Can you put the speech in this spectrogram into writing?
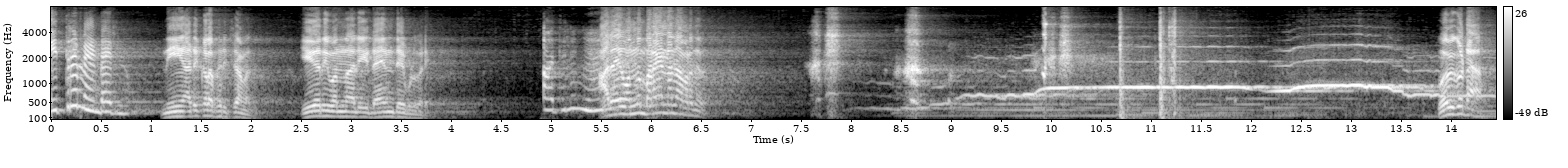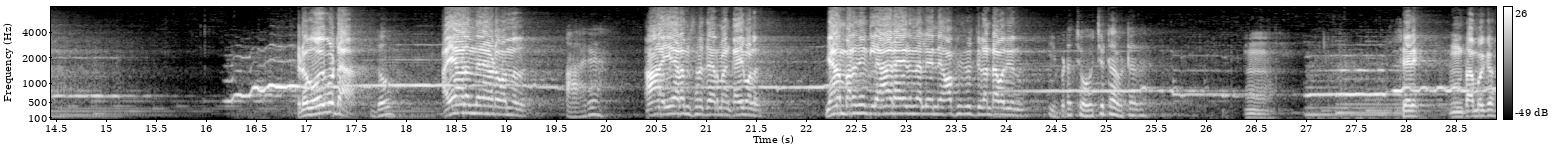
ഇത്രയും വേണ്ടായിരുന്നു. നീ അടുക്കള ഭരിച്ചാൽ മതി. ഏറി വന്നാൽ ഈ ഡൈനിങ് ടേബിൾ വരെ. അതിന് ഞാൻ അതെ ഒന്നും പറയണ്ടെന്നാ പറഞ്ഞത്. ഗോപിക്കുട്ടാ. എടോ ഗോപിക്കുട്ടാ. എന്തോ? അയാൾ എന്തിനാ ഇവിടെ വന്നത്. ആരാ? ആ I R M C chairman Kaimal. ഞാൻ പറഞ്ഞിട്ടില്ല ആരായിരുന്നല്ലോ എന്നെ ഓഫീസിൽ വെച്ച് കണ്ടാൽ മതിയെന്ന്. ഇവിടെ ചോദിച്ചിട്ടാ വിട്ടത്. ശരി താൻ പോയിക്കോ.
